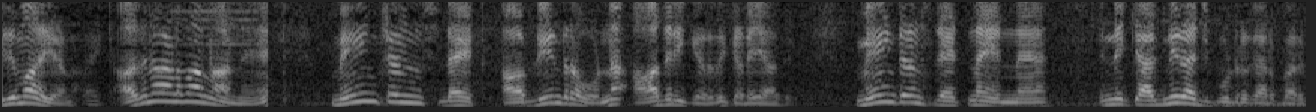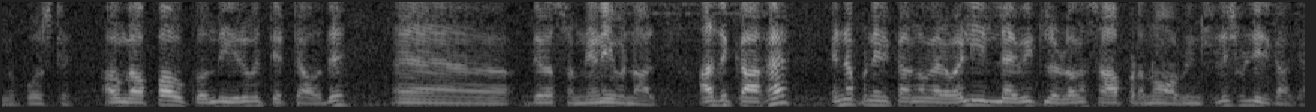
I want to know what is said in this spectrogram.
இது மாதிரியான ரைட் அதனால தான் நான் மெயின்டெனன்ஸ் டயட் அப்படின்ற ஒன்றை ஆதரிக்கிறது கிடையாது. மெயின்டெனன்ஸ் டேட்னா என்ன? இன்னைக்கு அக்னிராஜ் போட்டிருக்காரு பாருங்க போஸ்ட் அவங்க அப்பாவுக்கு வந்து இருபத்தி எட்டாவது திவசம் நினைவு நாள். அதுக்காக என்ன பண்ணியிருக்காங்க? வேற வழி இல்லை வீட்டில் உள்ளவங்க சாப்பிடணும் அப்படின்னு சொல்லி சொல்லியிருக்காங்க.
